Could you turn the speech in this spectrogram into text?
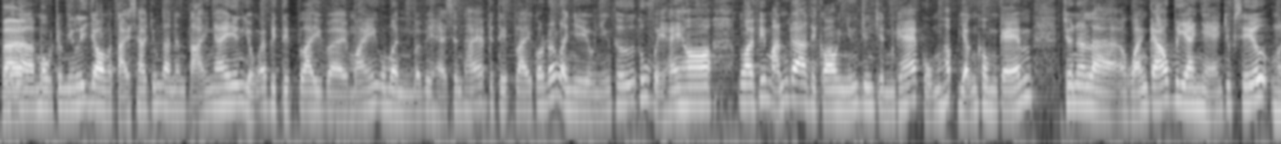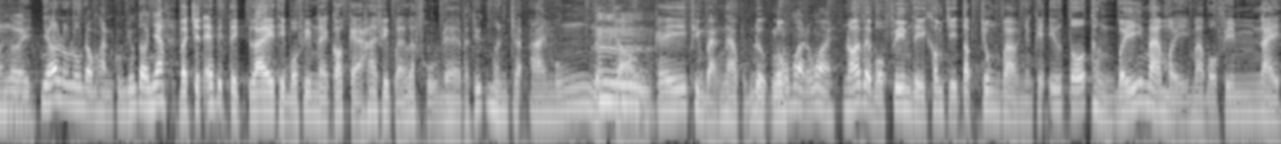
Và- đó là một trong những lý do mà tại sao chúng ta nên tải ngay ứng dụng FPT Play về máy của mình bởi vì hệ sinh thái FPT Play có rất là nhiều những thứ thú vị hay ho ngoài phim ảnh ra thì còn những chương trình khác cũng hấp dẫn không kém cho nên là quảng cáo PR nhẹ chút xíu mọi Ừ. người nhớ luôn luôn đồng hành cùng chúng tôi nhé và trên FPT Play thì bộ phim này có cả hai phiên bản là phụ đề và thuyết minh cho ai muốn lựa Ừ. chọn cái phiên bản nào cũng được luôn. Đúng rồi đúng rồi. Nói về bộ phim thì không chỉ tập trung vào những cái yếu tố thần bí ma mị mà bộ phim này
